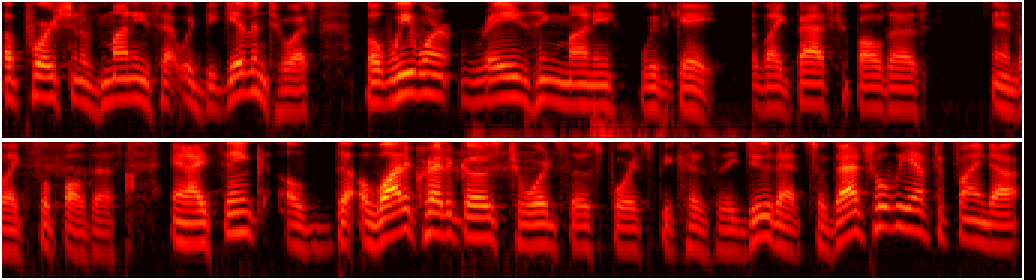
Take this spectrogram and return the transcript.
a portion of monies that would be given to us, but we weren't raising money with gate like basketball does and like football does. And I think a, a lot of credit goes towards those sports because they do that. So that's what we have to find out.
